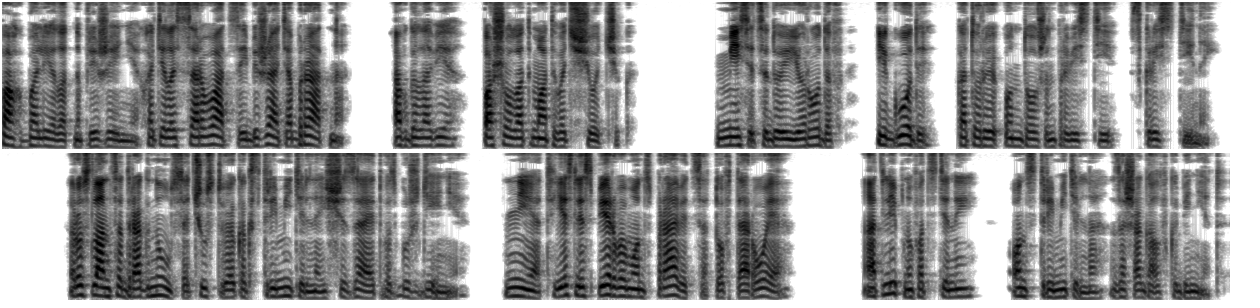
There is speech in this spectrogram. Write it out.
Пах болел от напряжения, хотелось сорваться и бежать обратно, а в голове пошел отматывать счетчик. Месяцы до ее родов и годы, которые он должен провести с Кристиной. Руслан содрогнулся, чувствуя, как стремительно исчезает возбуждение. Нет, если с первым он справится, то второе. Отлипнув от стены, он стремительно зашагал в кабинет.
